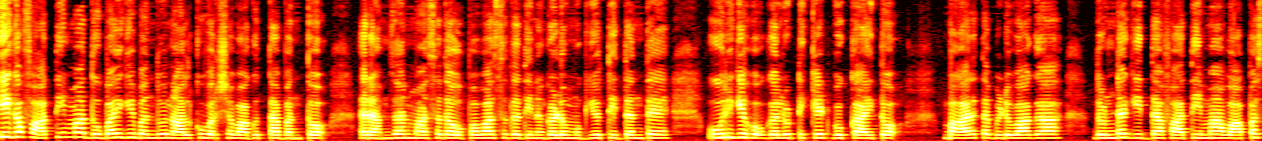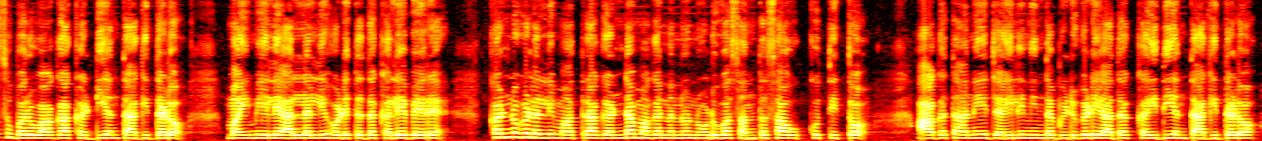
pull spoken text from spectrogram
ಈಗ ಫಾತಿಮಾ ದುಬೈಗೆ ಬಂದು ನಾಲ್ಕು ವರ್ಷವಾಗುತ್ತಾ ಬಂತು. ರಂಜಾನ್ ಮಾಸದ ಉಪವಾಸದ ದಿನಗಳು ಮುಗಿಯುತ್ತಿದ್ದಂತೆ ಊರಿಗೆ ಹೋಗಲು ಟಿಕೆಟ್ ಬುಕ್ ಆಯಿತು. ಭಾರತ ಬಿಡುವಾಗ ದುಂಡಗಿದ್ದ ಫಾತಿಮಾ ವಾಪಸ್ಸು ಬರುವಾಗ ಕಡ್ಡಿಯಂತಾಗಿದ್ದಳು. ಮೈಮೇಲೆ ಅಲ್ಲಲ್ಲಿ ಹೊಡೆತದ ಕಲೆ ಬೇರೆ. ಕಣ್ಣುಗಳಲ್ಲಿ ಮಾತ್ರ ಗಂಡ ಮಗನನ್ನು ನೋಡುವ ಸಂತಸ ಉಕ್ಕುತ್ತಿತ್ತು. ಆಗ ತಾನೇ ಜೈಲಿನಿಂದ ಬಿಡುಗಡೆಯಾದ ಕೈದಿಯಂತಾಗಿದ್ದಳು.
